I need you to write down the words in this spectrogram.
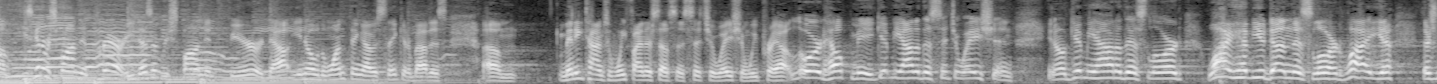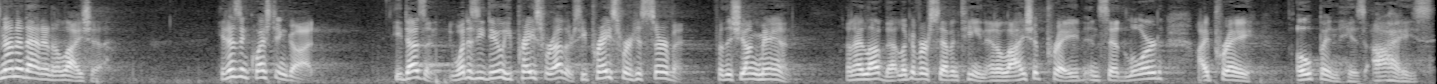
Um, he's going to respond in prayer. He doesn't respond in fear or doubt. You know, the one thing I was thinking about is um, many times when we find ourselves in a situation, we pray out, Lord, help me, get me out of this situation. You know, get me out of this, Lord. Why have you done this, Lord? Why? You know, there's none of that in Elijah. He doesn't question God. He doesn't. What does he do? He prays for others. He prays for his servant, for this young man. And I love that. Look at verse 17. And Elijah prayed and said, Lord, I pray, open his eyes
